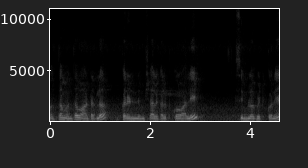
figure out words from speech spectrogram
మొత్తం అంతా వాటర్లో ఒక రెండు నిమిషాలు కలుపుకోవాలి. సిమ్లో పెట్టుకొని.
